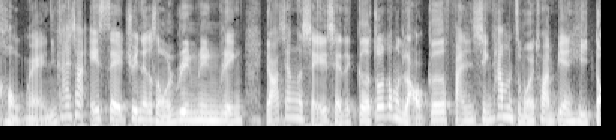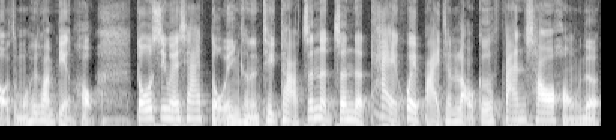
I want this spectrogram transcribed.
红。哎，你看像 S H 那个什么 Ring Ring Ring。然后像个谁谁的歌，做这种老歌翻新，他们怎么会突然变 hit？怎么会突然变红？都是因为现在抖音可能 TikTok 真的真的太会把以前老歌翻超红的。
